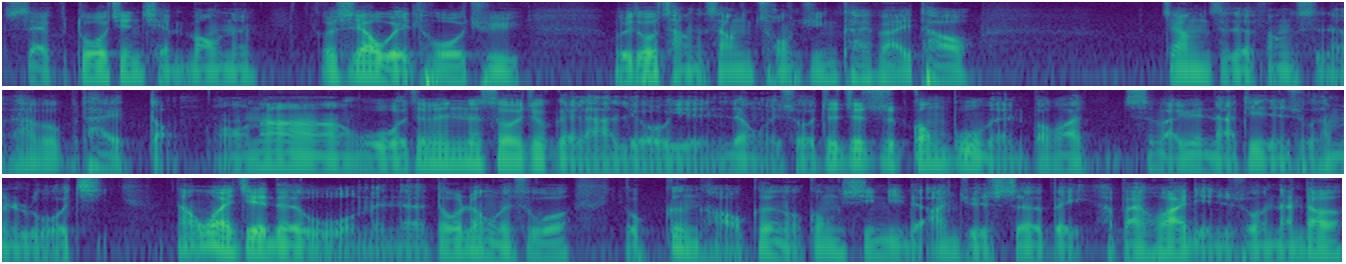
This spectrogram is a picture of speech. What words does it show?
Safe 多签钱包呢？而是要委托去委托厂商重新开发一套？这样子的方式呢，他都不太懂哦。那我这边那时候就给他留言，认为说这就是公部门，包括司法院拿地人数他们的逻辑。那外界的我们呢，都认为说有更好、更有公信力的安全设备。啊，白话一点就是说，难道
